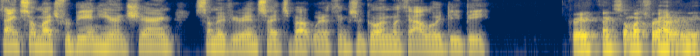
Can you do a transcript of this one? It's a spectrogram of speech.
thanks so much for being here and sharing some of your insights about where things are going with AlloyDB. Great. Thanks so much for having me.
